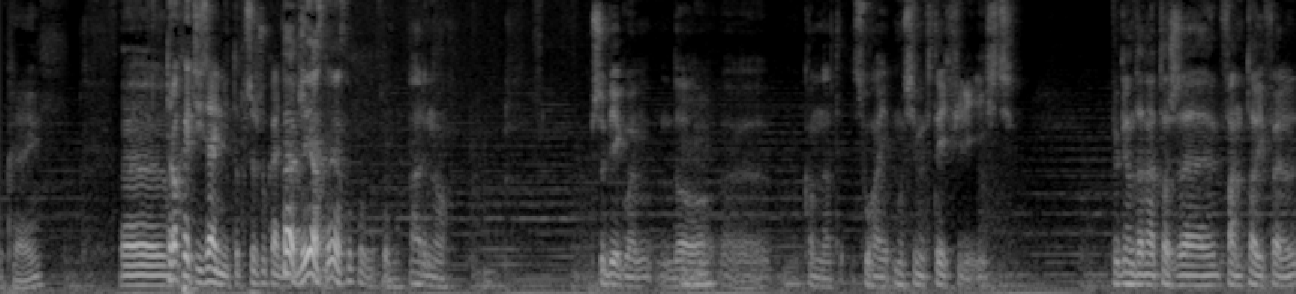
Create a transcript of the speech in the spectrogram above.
Okej. E, Trochę ci zajmie to przeszukanie. Pewnie, jasne, jasne, pewnie, pewnie. Arno, przybiegłem do Mhm. e, komnaty. Słuchaj, musimy w tej chwili iść. Wygląda na to, że Van Teufel...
